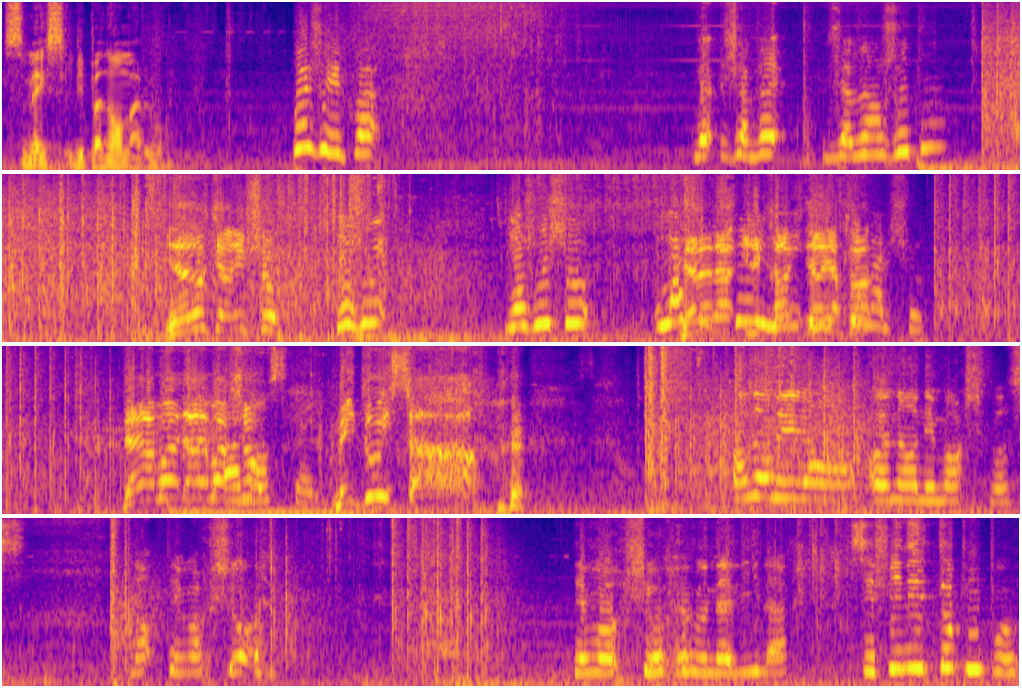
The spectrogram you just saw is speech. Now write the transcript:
Ce mec, il est pas normal, gros. Pourquoi j'avais pas... Bah, j'avais... J'avais un jeton. Il y en a un autre qui arrive chaud. Bien joué. Bien joué, chaud. Là, Là, c'est là, là, chaud, il est crack, il derrière est toi. mal chaud. Derrière moi, derrière moi, Oh chaud. non, Sky. Mais d'où il sort? Oh non, mais non. Oh non, on est mort, je pense. Non, t'es mort chaud. T'es mort chaud, à mon avis, là. C'est fini, Topipo.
